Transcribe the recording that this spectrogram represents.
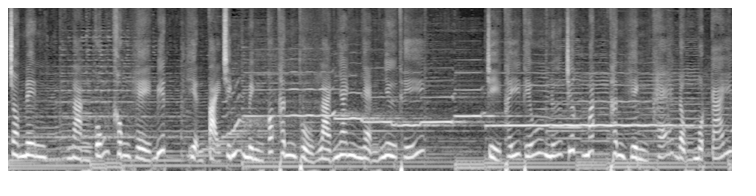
Cho nên, nàng cũng không hề biết hiện tại chính mình có thân thủ là nhanh nhẹn như thế. Chỉ thấy thiếu nữ trước mắt thân hình khẽ động một cái,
